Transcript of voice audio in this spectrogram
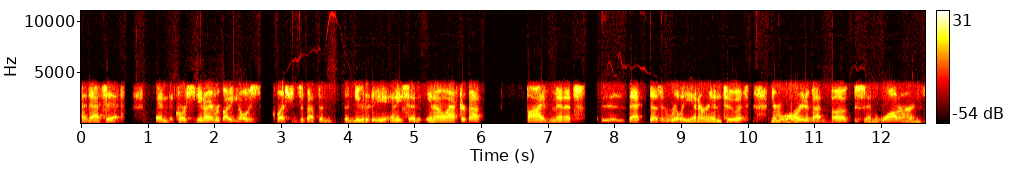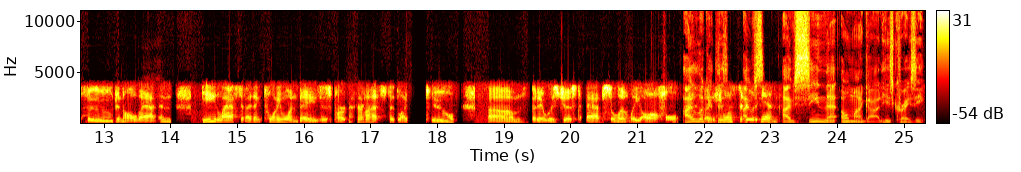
and that's it. And of course, you know everybody always questions about the the nudity, and he said, you know, after about five minutes, that doesn't really enter into it. You're more worried about bugs and water and food and all that. And he lasted, I think, 21 days. His partner lasted like two, um, but it was just absolutely awful. I look But at he this. wants to do I've, it again. I've seen that. Oh my God, he's crazy.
